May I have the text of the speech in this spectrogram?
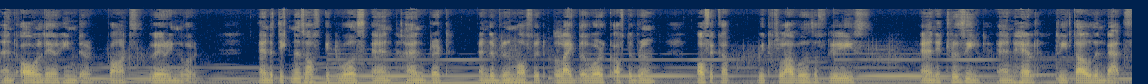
and all their hinder parts were inward. And the thickness of it was an handbreadth, and the brim of it like the work of the brim of a cup with flowers of lilies, and it received and held three thousand baths.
